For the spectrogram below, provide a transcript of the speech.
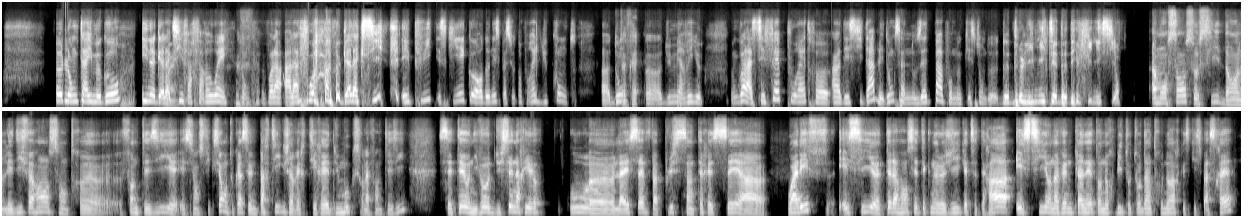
A Long Time Ago in a Galaxy Far Far Away. Donc, voilà, à la fois galaxie et puis ce qui est coordonnées spatio-temporelles du conte. euh, donc, euh, du merveilleux. Donc voilà, c'est fait pour être euh, indécidable et donc ça ne nous aide pas pour nos questions de, de, de limite et de définition. À mon sens aussi, dans les différences entre fantasy et, et science-fiction, en tout cas, c'est une partie que j'avais retirée du MOOC sur la fantasy, c'était au niveau du scénario, où euh, la SF va plus s'intéresser à what if, et si euh, telle avancée technologique, etc., et si on avait une planète en orbite autour d'un trou noir, qu'est-ce qui se passerait?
